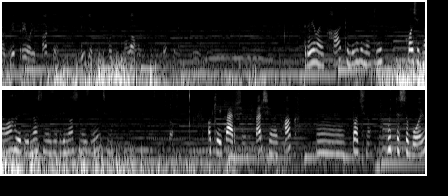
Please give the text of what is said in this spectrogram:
Назви три лайфхаки людям, які хочуть налагодити відносини з німцями. Три лайфхаки людям, які хочуть налагодити відносини з відносини з німцями. Так. Окей, перший. Перший лайфхак. М, точно, будьте собою.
